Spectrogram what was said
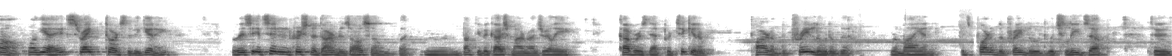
Oh well, yeah, it's right towards the beginning. It's, it's in Krishna Dharmas also, but um, Bhakti Vikash Maharaj really covers that particular part of the prelude of the Ramayana. It's part of the prelude which leads up to,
